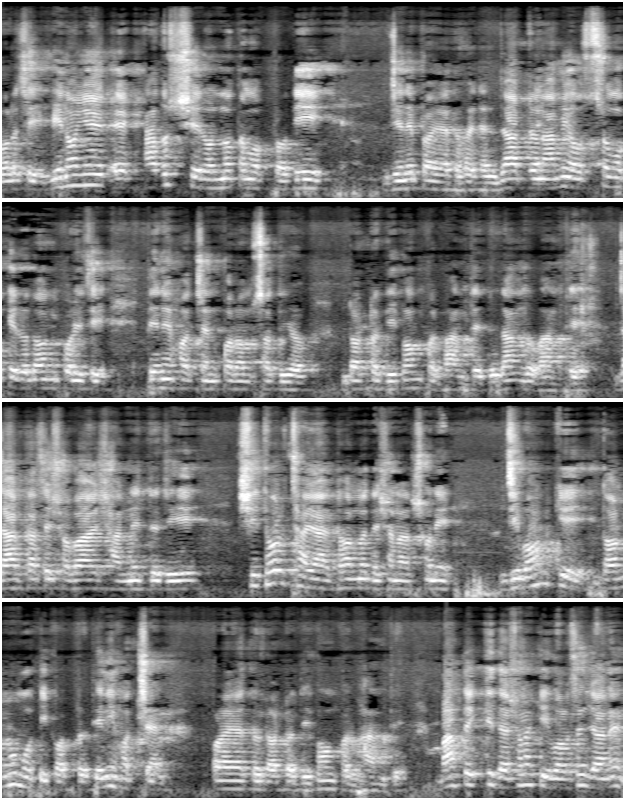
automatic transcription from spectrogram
বলেছি, বিনয়ের এক আদর্শের অন্যতম প্রতীক জেনে প্রয়াত হয়েছেন যার জন্য আমি অশ্রমুখে রোদন করেছি, তিনি হচ্ছেন পরম সদীয় ডক্টর দীপঙ্কর ভান্তে দুদাঙ্গ ভান্তে, যার কাছে সবাই সান্নিধ্য দিয়ে শীতল ছায়া ধর্ম দেশনা শুনে জীবনকে ধর্মমুখী করত তিনি হচ্ছেন প্রয়াত ডক্টর দীপঙ্কর ভান্তে। ভান্তে একটি দেশনা কি বলেছেন জানেন?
